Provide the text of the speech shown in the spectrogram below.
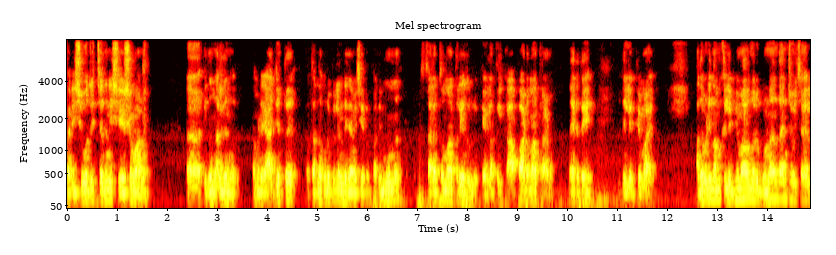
പരിശോധിച്ചതിന് ശേഷമാണ് ഇത് നൽകുന്നത്. നമ്മുടെ രാജ്യത്ത് തന്ന കുറിപ്പിലുണ്ട് ഞാൻ വിഷയത്തിൽ പതിമൂന്ന് സ്ഥലത്ത് മാത്രമേ ഇതുള്ളൂ. കേരളത്തിൽ കാപ്പാട് മാത്രമാണ് നേരത്തെ ഇത് ലഭ്യമായത്. അതുവഴി നമുക്ക് ലഭ്യമാകുന്ന ഒരു ഗുണം എന്താണെന്ന് ചോദിച്ചാൽ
